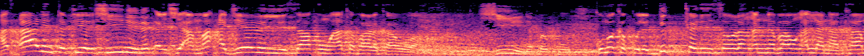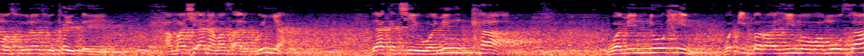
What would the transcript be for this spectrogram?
A tsarin tafiyar shine na ƙarshe amma a jerin lissafin wa aka fara kawowa? Shine na farko. Kuma ka kula dukkanin sauran annabawan Allah na kama sunan su kai tsaye. Amma shi ana masa alkunya. Sai aka ce wa minka wa min nuhin wa ibrahim wa musa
